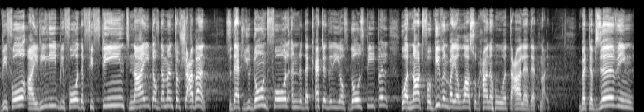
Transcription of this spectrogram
Before, ideally, before the 15th night of the month of Sha'ban, so that you don't fall under the category of those people who are not forgiven by Allah subhanahu wa ta'ala that night. But observing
